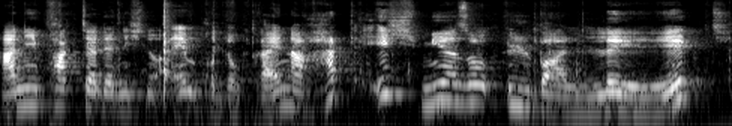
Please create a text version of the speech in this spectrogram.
Honey packt ja denn nicht nur ein Produkt rein. Da hatte ich mir so überlegt,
